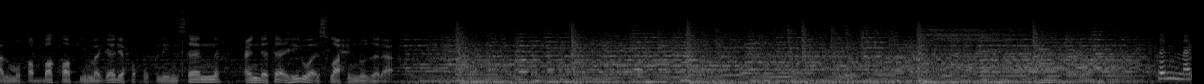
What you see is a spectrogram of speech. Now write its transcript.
المطبقة في مجال حقوق الإنسان عند تأهيل وإصلاح النزلاء. قمة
